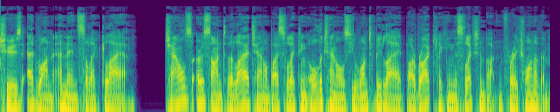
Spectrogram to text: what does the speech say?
choose Add One and then select Layer. Channels are assigned to the layer channel by selecting all the channels you want to be layered by right-clicking the selection button for each one of them.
